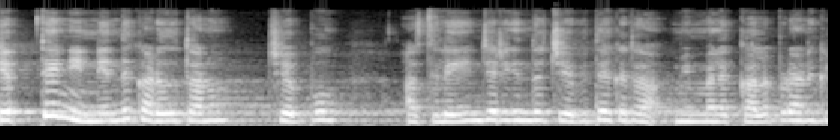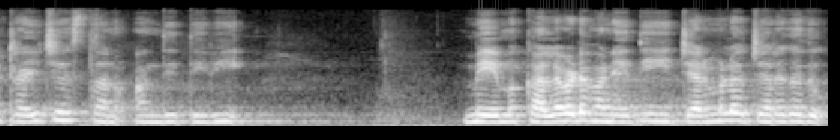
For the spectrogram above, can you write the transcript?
చెప్తే నిన్నెందుకు అడుగుతాను? చెప్పు. అసలు ఏం జరిగిందో చెబితే కదా మిమ్మల్ని కలపడానికి ట్రై చేస్తాను అంది దివి. మేము కలవడం అనేది ఈ జన్మలో జరగదు.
